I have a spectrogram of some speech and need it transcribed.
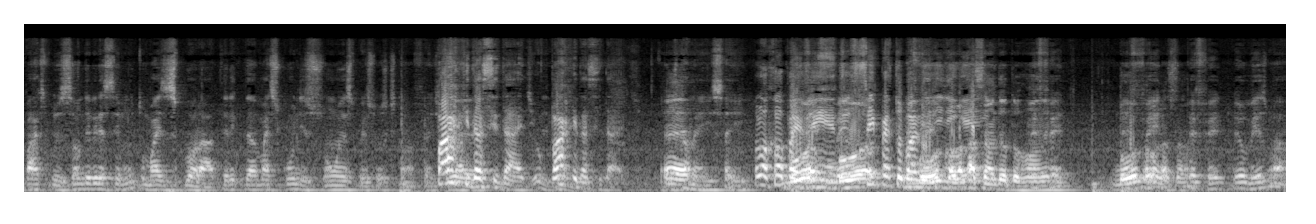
Parque de Exposição deveria ser muito mais explorado, teria que dar mais condições às pessoas que estão à frente. Parque dele. da cidade, o Parque da cidade. É. Isso aí. O local para Boa- evento, boa- sem perturbar a vida boa de ninguém. colocação, doutor Rony. Perfeito. Boa perfeito, colocação. Perfeito. Eu mesmo, ah,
